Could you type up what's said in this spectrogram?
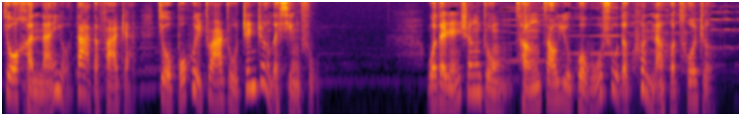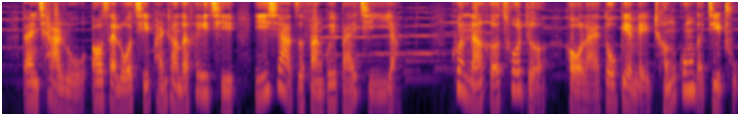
就很难有大的发展，就不会抓住真正的幸福。我的人生中曾遭遇过无数的困难和挫折，但恰如奥赛罗棋盘上的黑棋一下子反归白棋一样，困难和挫折后来都变为成功的基础。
